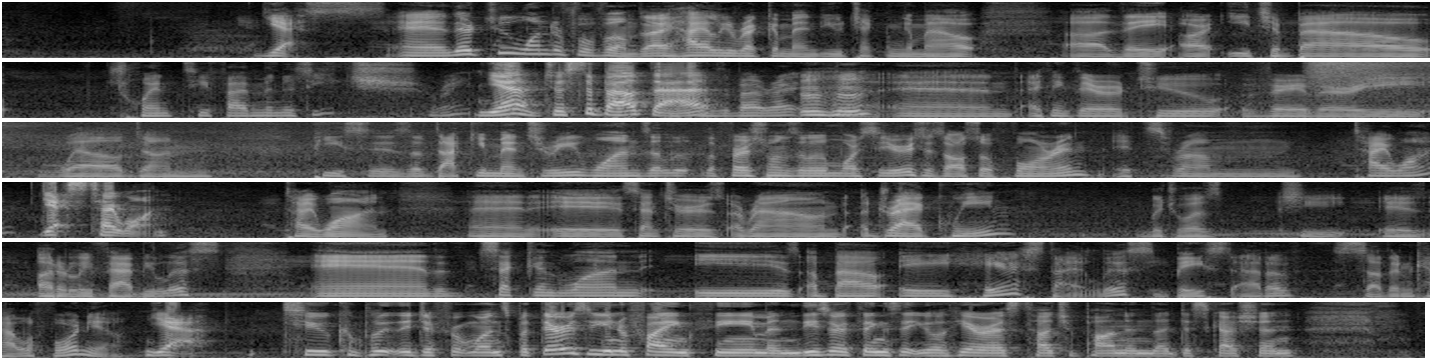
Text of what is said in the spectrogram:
Yes, and they're two wonderful films. I highly recommend you checking them out. Uh, they are each about 25 minutes each, right? Yeah, just about that. Sounds about right. Mhm. Yeah, and I think there are two very, very well done pieces of documentary. One's a li- the first one's a little more serious. It's also foreign. It's from Taiwan. Yes, Taiwan. Taiwan, and it centers around a drag queen, which was she is utterly fabulous. And the second one is about a hairstylist based out of Southern California. Yeah, two completely different ones, but there is a unifying theme, and these are things that you'll hear us touch upon in the discussion.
